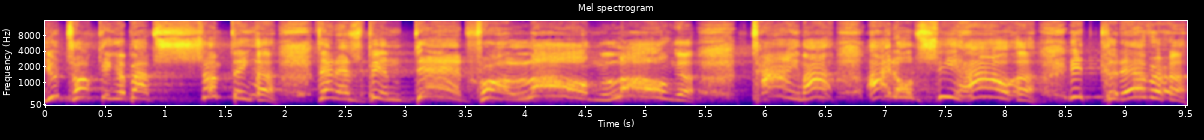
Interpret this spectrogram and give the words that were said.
you're talking about something uh, that has been dead for a long, long uh, time. I, I don't see how uh, it could ever uh,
